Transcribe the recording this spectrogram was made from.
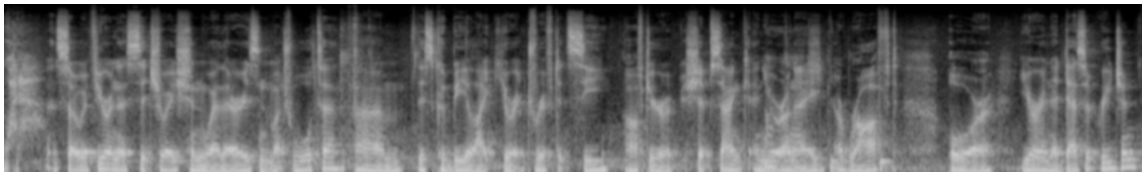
Water. So if you're in a situation where there isn't much water, um, this could be like you're adrift at sea after your ship sank and you're on a, a raft, or you're in a desert region.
